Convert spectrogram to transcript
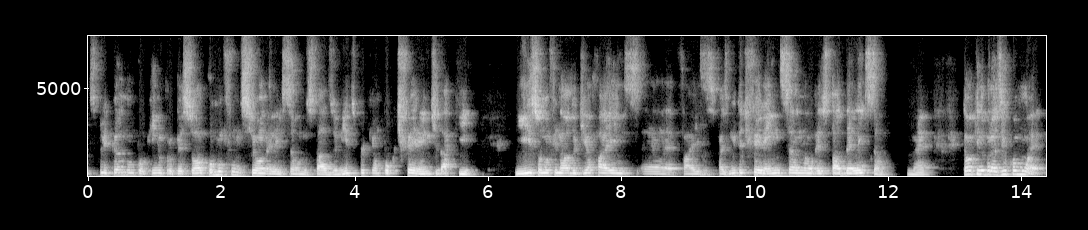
explicando um pouquinho para o pessoal como funciona a eleição nos Estados Unidos, porque é um pouco diferente daqui. E isso, no final do dia, faz, é, faz, faz muita diferença no resultado da eleição, né? Então, aqui no Brasil, como é?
